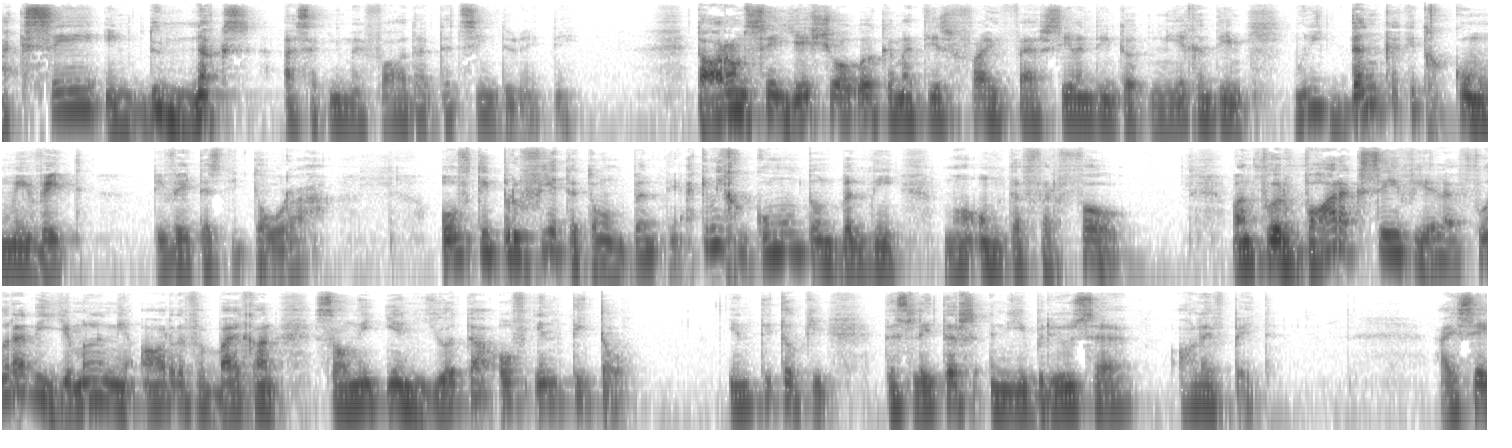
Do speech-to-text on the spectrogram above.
ek sê en doen niks as ek nie my Vader dit sien doen het nie. Daarom sê Yeshua ook in Matteus 5 vers 17 tot 19: Moenie dink ek het gekom om die wet, die wet is die Torah, of die profete te ontbind nie. Ek het nie gekom om te ontbind nie, maar om te vervul. Want voorwaar ek sê vir julle, voordat die hemel en die aarde verbygaan, sal nie een jota of een titel, een titeltjie, dis letters in die Hebreëse alfabet. Hy sê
